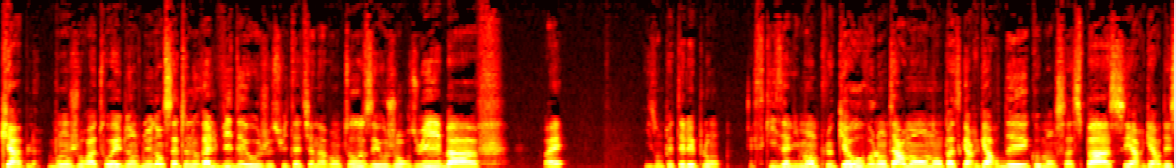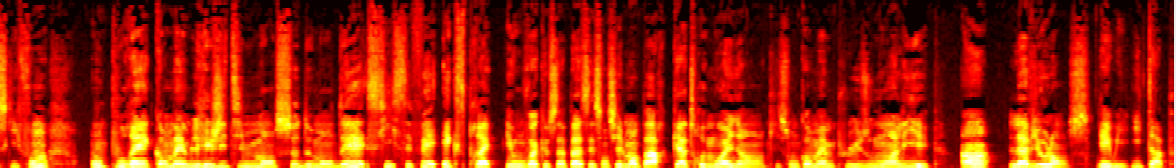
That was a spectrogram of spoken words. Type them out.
câble? Bonjour à toi et bienvenue dans cette nouvelle vidéo, je suis Tatiana Ventose et aujourd'hui, bah... ouais, ils ont pété les plombs. Est-ce qu'ils alimentent le chaos volontairement? Non, parce qu'à regarder comment ça se passe et à regarder ce qu'ils font, on pourrait quand même légitimement se demander si c'est fait exprès. Et on voit que ça passe essentiellement par quatre moyens, qui sont quand même plus ou moins liés. 1 la violence. Et oui, ils tapent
